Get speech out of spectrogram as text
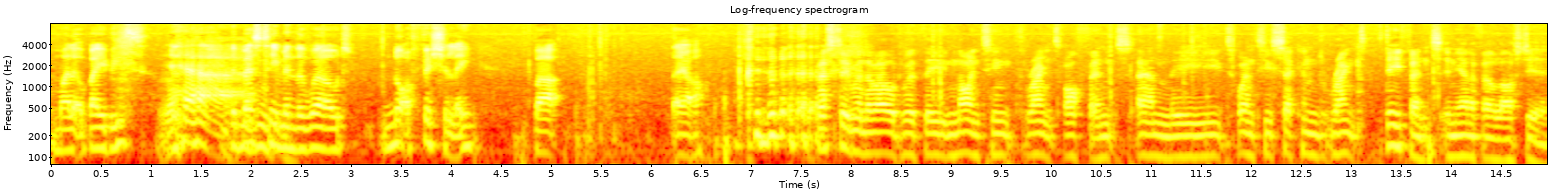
my little babies. Yeah, the best team in the world, not officially, but they are. The best team in the world with the 19th ranked offense and the 22nd ranked defense in the NFL last year.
